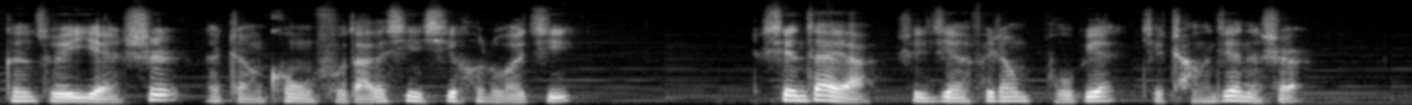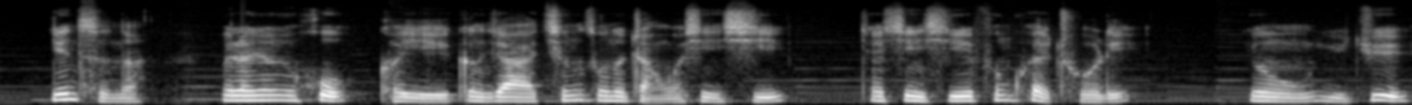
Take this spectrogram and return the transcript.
跟随演示来掌控复杂的信息和逻辑。现在呀是一件非常普遍且常见的事儿，因此呢。为了让用户可以更加轻松地掌握信息，将信息分块处理，用语句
